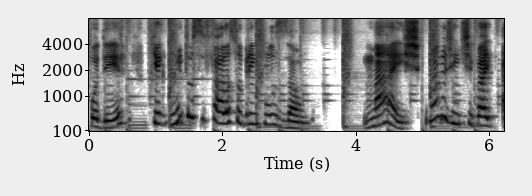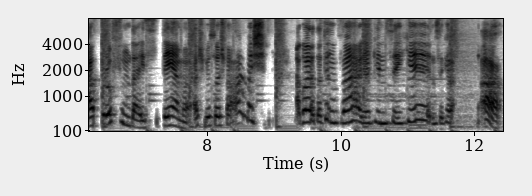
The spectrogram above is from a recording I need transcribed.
poder, porque muito se fala sobre inclusão. Mas quando a gente vai aprofundar esse tema, as pessoas falam: ah, mas agora está tendo vaga que não sei o que, não sei o que lá. Ah,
